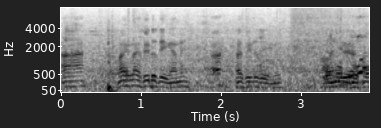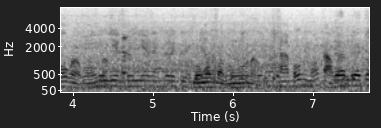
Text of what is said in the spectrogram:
À hả? Nói, nói Thủy đưa tiền anh đi. Nói Thủy đưa tiền đi. Bốn bốn bốn bốn là bốn Đương nhiên đương nhiên em đưa tiền. Bốn bốn đồng bốn bốn đồng. À 41 đồng. Em đưa cho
